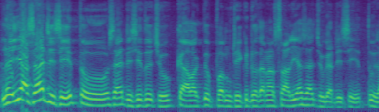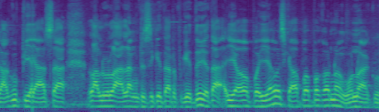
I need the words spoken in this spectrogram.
Lah iya saya di situ, saya di situ juga. Waktu bom di kedutaan Australia saya juga di situ. Aku biasa lalu lalang di sekitar begitu ya tak ya apa ya wes apa apa kono ngono aku.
